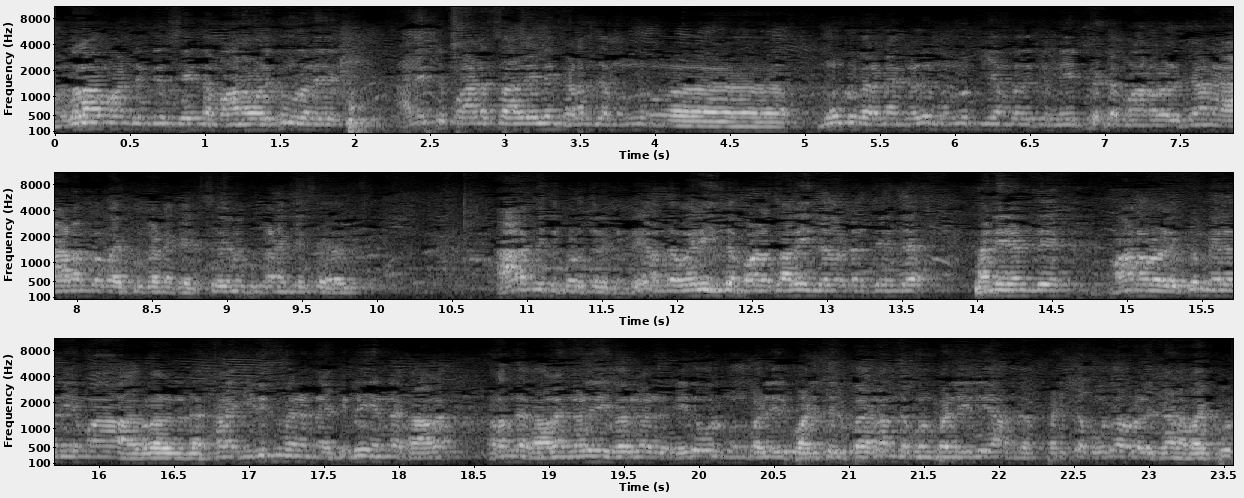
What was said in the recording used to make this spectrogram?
முதலாம் ஆண்டுக்கு சேர்ந்த மாணவர்களுக்கு முதலில் அனைத்து பாடசாலையிலும் கடந்த மூன்று வருடங்களில் முன்னூற்றி ஐம்பதுக்கு மேற்பட்ட மாணவர்களுக்கான ஆரம்ப வாய்ப்பு கணக்கை சேமிப்பு கணக்கை ஆரம்பித்து கொடுத்திருக்கின்றேன். அந்த வரை இந்த பாடசாலை இந்த வருடம் சேர்ந்த பன்னிரண்டு மாணவர்களுக்கும் மேலதிகமாக அவர்கள் கணக்கு. இருக்கும் என என்ன காலம் கடந்த காலங்களில் இவர்கள் ஏதோ ஒரு முன்பள்ளியில் படித்திருப்பார்கள். அந்த முன்பள்ளியிலே அந்த படித்த போது அவர்களுக்கான வாய்ப்பு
